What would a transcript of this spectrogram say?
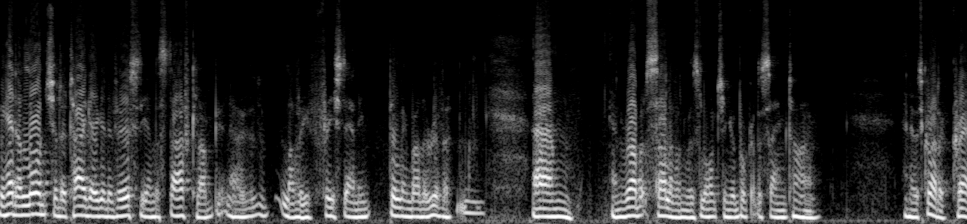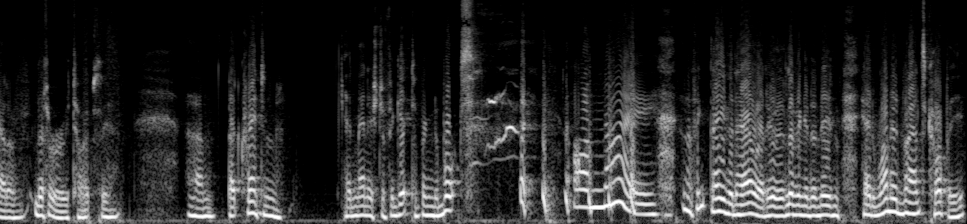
we had a launch at Otago University and the staff club. You know, lovely freestanding building by the river. Um, and Robert Sullivan was launching a book at the same time, and there was quite a crowd of literary types there. Um, but Quentin had managed to forget to bring the books. Oh no. And I think David Howard, who was living in Dunedin, had one advance copy,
